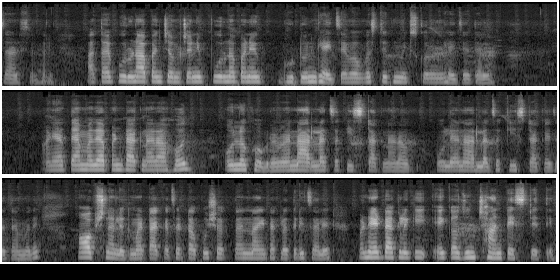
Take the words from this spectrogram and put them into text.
जाडसर झालं. आता पूर्ण आपण चमच्याने पूर्णपणे घुटून घ्यायचं आहे व्यवस्थित मिक्स करून घ्यायचं आहे त्याला. आणि त्यामध्ये आपण टाकणार आहोत ओलं खोबरं. म्हणजे नारळाचं किस टाकणार आहोत. ओल्या नारळाचं किस टाकायचं त्यामध्ये. हा ऑप्शनल आहे. तुम्हाला टाकायचं टाकू शकता नाही टाकलं तरी चालेल. पण हे टाकलं की एक अजून छान टेस्ट येते.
